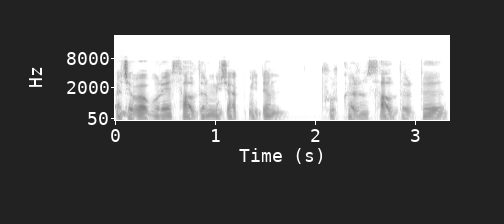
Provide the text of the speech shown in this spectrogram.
Acaba buraya saldırmayacak mıydım? Furkar'ın saldırdığı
